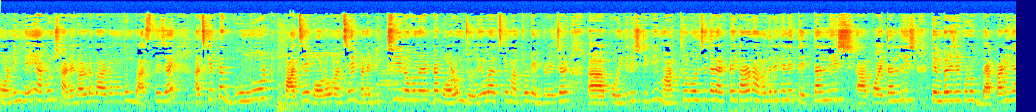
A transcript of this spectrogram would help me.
মর্নিং নেই। এখন সাড়ে এগারোটা, বারোটা মতন বাজতে যায়। আজকে একটা গুমোট বাজে গরম আছে মানে বিচ্ছিরি রকমের একটা গরম, যদিও বা আজকে মাত্র টেম্পারেচার পঁয়ত্রিশ ডিগ্রি। মাত্র বলছি তার একটাই কারণ, আমাদের এখানে তেতাল্লিশ পঁয়তাল্লিশ টেম্পারেচার কোনো ব্যাপারই না।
